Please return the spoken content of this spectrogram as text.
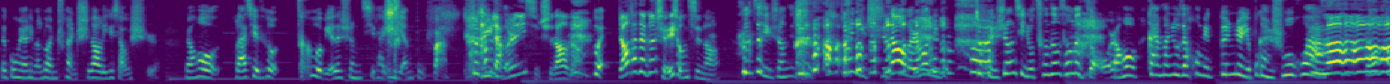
在公园里面乱窜，迟到了一个小时，然后普拉切特。特别的生气，他一言不发，就他们两个人一起迟到的。对，然后他在跟谁生气呢？跟自己生气，就是就是你迟到了，然后你就就很生气，你就蹭蹭蹭的走，然后盖曼就在后面跟着，也不敢说话。然后，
